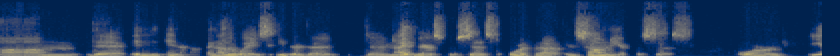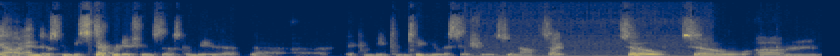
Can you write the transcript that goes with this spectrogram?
um, the in, in in other ways, either the the nightmares persist or the insomnia persists, or yeah, and those can be separate issues. Those can be the, the uh, it can be contiguous issues. You know, so so so um,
